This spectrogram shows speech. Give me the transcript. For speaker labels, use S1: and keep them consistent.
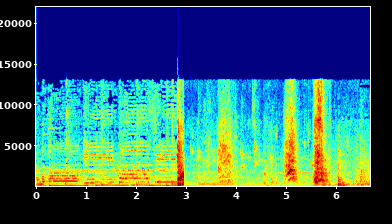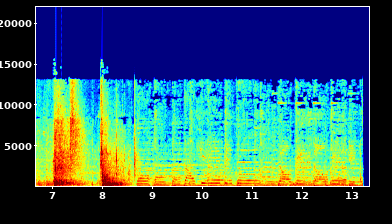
S1: I'm a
